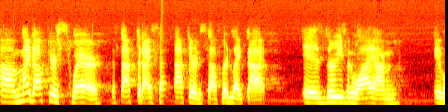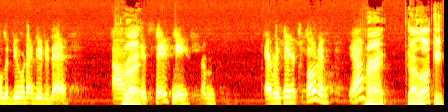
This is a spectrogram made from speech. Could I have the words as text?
Um, my doctors swear the fact that I sat there and suffered like that is the reason why I'm able to do what I do today. Um, Right. It saved me from everything exploding. Yeah. Right. Got lucky.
